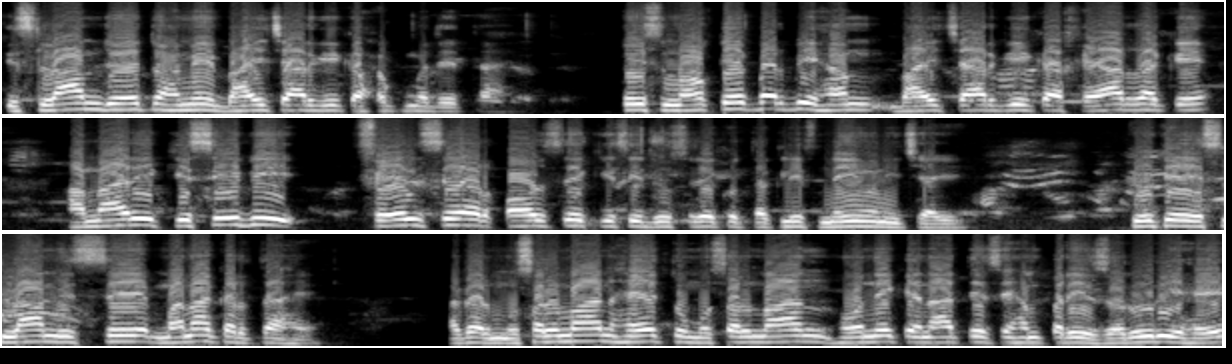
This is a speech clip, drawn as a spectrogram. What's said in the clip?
اسلام جو ہے تو ہمیں بھائی چارگی کا حکم دیتا ہے۔ تو اس موقع پر بھی ہم بھائی چارگی کا خیال رکھیں۔ ہماری کسی بھی فعل سے اور قول سے کسی دوسرے کو تکلیف نہیں ہونی چاہیے۔ کیونکہ اسلام اس سے منع کرتا ہے۔ اگر مسلمان ہے تو مسلمان ہونے کے ناطے سے ہم پر یہ ضروری ہے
